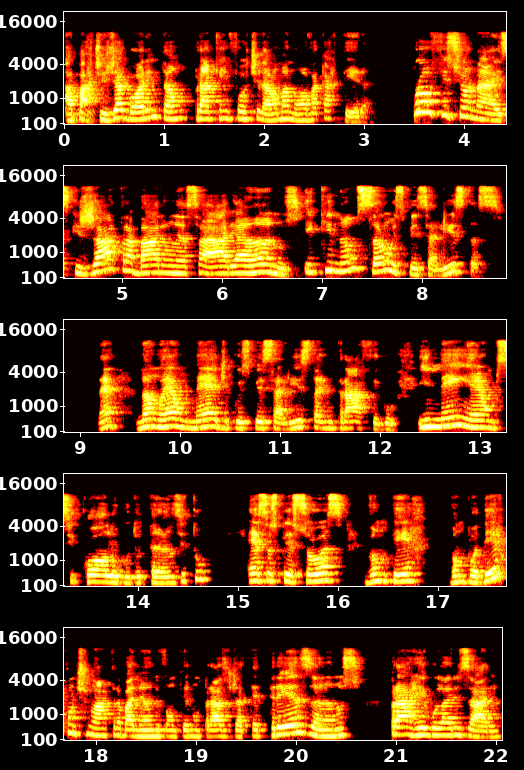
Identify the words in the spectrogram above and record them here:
A partir de agora, então, para quem for tirar uma nova carteira. profissionais que já trabalham nessa área há anos e que não são especialistas, né? Não é um médico especialista em tráfego e nem é um psicólogo do trânsito, essas pessoas vão ter, vão poder continuar trabalhando e vão ter um prazo de até três anos para regularizarem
